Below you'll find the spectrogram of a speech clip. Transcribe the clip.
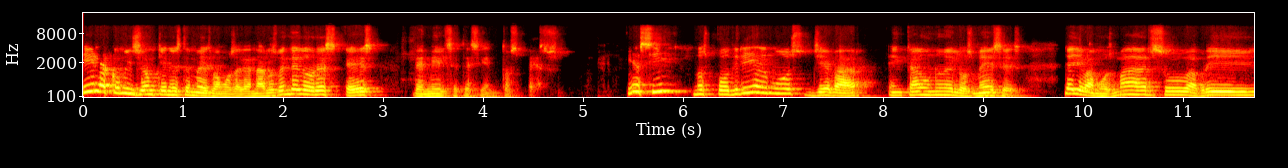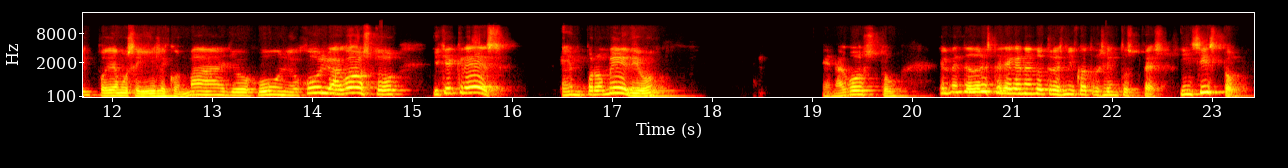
Y la comisión que en este mes vamos a ganar los vendedores es de 1.700 pesos. Y así nos podríamos llevar en cada uno de los meses. Ya llevamos marzo, abril, podríamos seguirle con mayo, junio, julio, agosto. ¿Y qué crees? En promedio, en agosto, el vendedor estaría ganando 3.400 pesos. Insisto,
